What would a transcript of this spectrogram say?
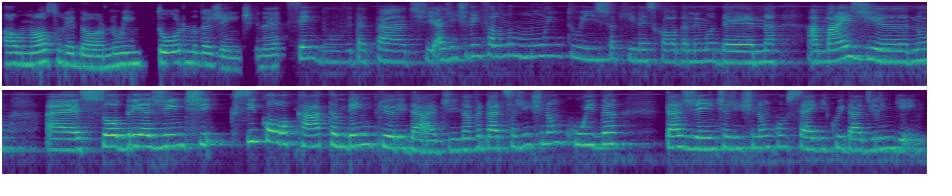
ao nosso redor, no entorno da gente, né? Sem dúvida, Tati. A gente vem falando muito isso aqui na Escola da Mãe Moderna há mais de ano, é, sobre a gente se colocar também em prioridade. Na verdade, se a gente não cuida da gente, a gente não consegue cuidar de ninguém.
